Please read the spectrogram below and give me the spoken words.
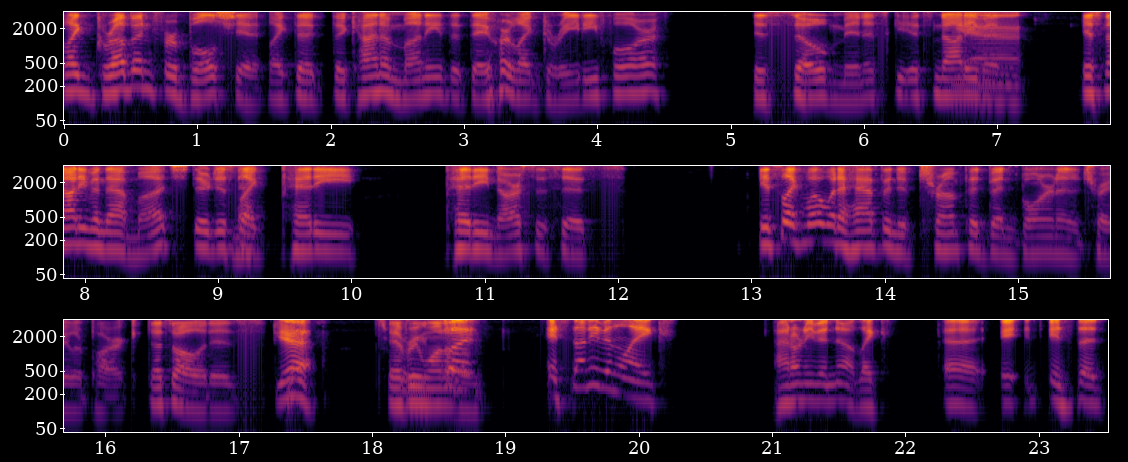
like grubbing for bullshit. Like the the kind of money that they were like greedy for is so minuscule. It's not Yeah. even it's not even that much. They're just Yeah. like petty petty narcissists. It's like what would have happened if Trump had been born in a trailer park. That's all it is. yeah." It's Every pretty- one of them. it's not even like I don't even know. Like, uh, i- is the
